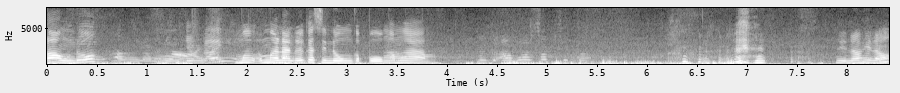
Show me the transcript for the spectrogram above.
ลองมึงดูจังได้มือมือนั้นเอ้ยกระสินุงกระโปรงงามมันก็เอาว่าซับสิต้องๆนี่เนาะพี่น้อง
